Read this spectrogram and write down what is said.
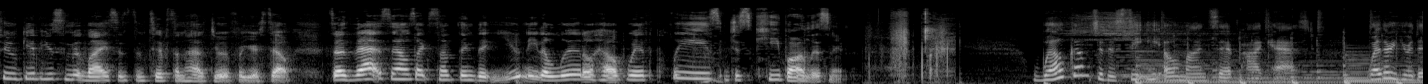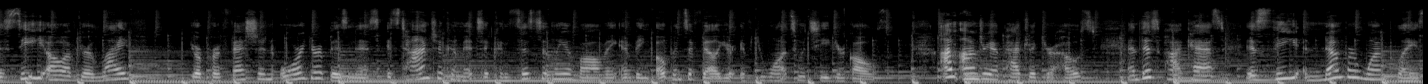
to give you some advice and some tips on how to do it for yourself. So that sounds like something that you need a little help with. Please just keep on listening. Welcome to the CEO Mindset Podcast. Whether you're the CEO of your life, your profession, or your business, it's time to commit to consistently evolving and being open to failure if you want to achieve your goals. I'm Andrea Patrick, your host, and this podcast is the number one place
